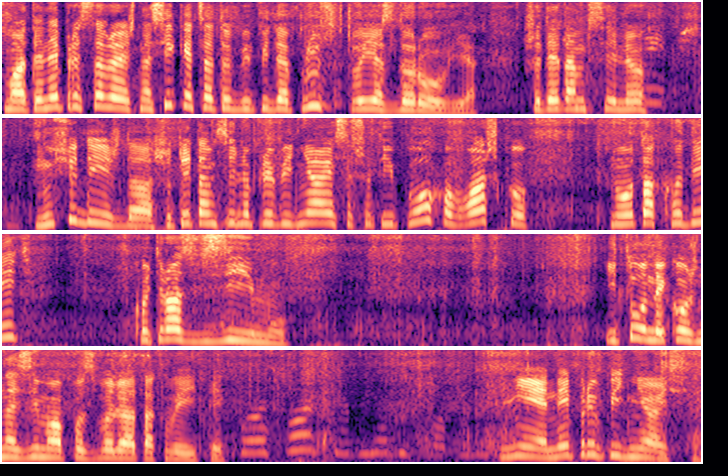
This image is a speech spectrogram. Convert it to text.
Ма, ти не представляєш, наскільки це тобі піде плюс в твоє здоров'я. Що ти там сильно. Ну сюди ж, да. Що ти там сильно припідняєшся, що тобі плохо, важко. Ну отак ходить, хоч раз в зиму. І то не кожна зима дозволяє так вийти. Ні, не припідняйся.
